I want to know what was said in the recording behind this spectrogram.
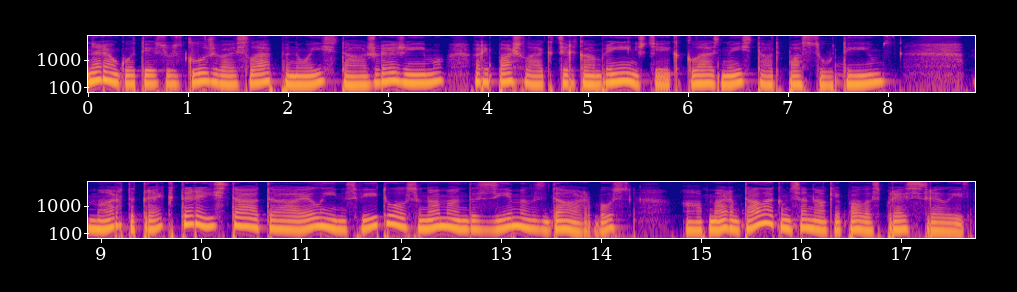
neraugoties uz gluži vai slepeno izstāžu režīmu, arī pašlaik cirkām brīnišķīga gleznu izstāde pasūtījums. Marta Trektere izstādā Elīnas Vītols un Amandas Ziemelis darbus. Apmēram tā laikam sanāk, ja palasa preses relīzi,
